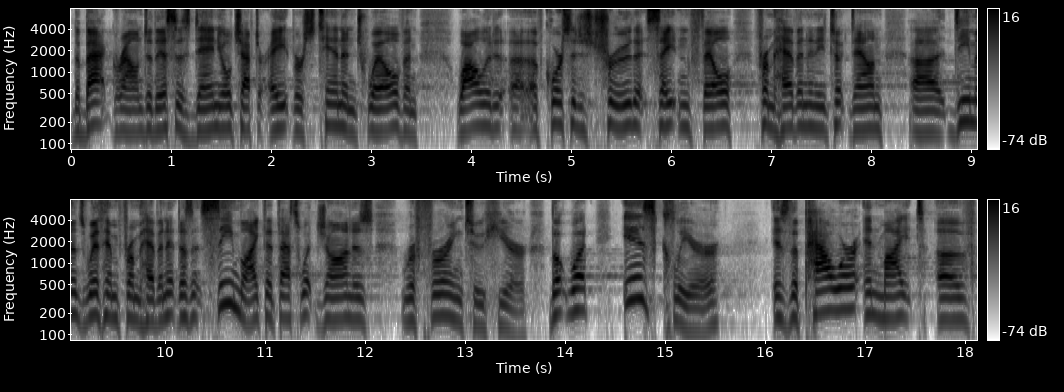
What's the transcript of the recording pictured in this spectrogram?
The background to this is Daniel chapter 8, verse 10 and 12. And while, it, uh, of course, it is true that Satan fell from heaven and he took down uh, demons with him from heaven, it doesn't seem like that that's what John is referring to here. But what is clear is the power and might of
